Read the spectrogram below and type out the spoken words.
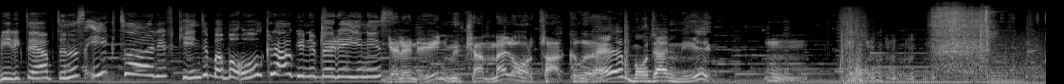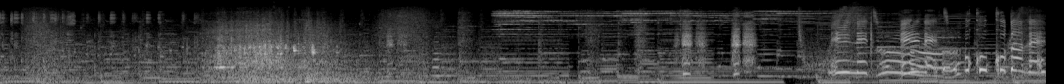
Birlikte yaptığınız ilk tarif. Kendi baba oğul kral günü böreğiniz. Geleneğin mükemmel ortaklığı. Ve modernliği. Eynet, Eynet. Bu koku da ne?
